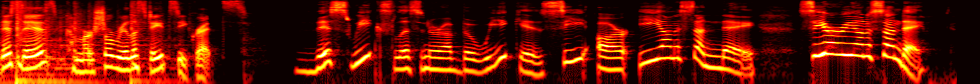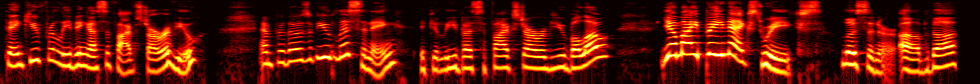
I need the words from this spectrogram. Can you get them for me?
This is Commercial Real Estate Secrets. This week's listener of the week is CRE on a Sunday. CRE on a Sunday. Thank you for leaving us a five star review. And for those of you listening, if you leave us a five star review below, you might be next week's listener of the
